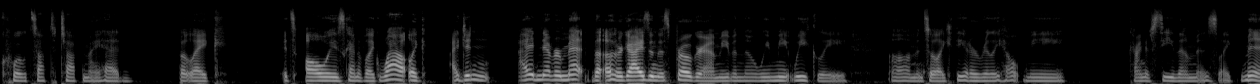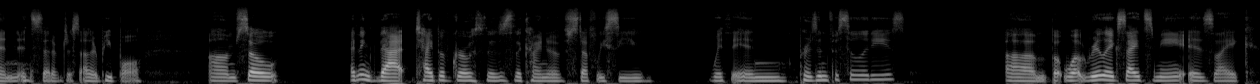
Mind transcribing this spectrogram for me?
quotes off the top of my head, but like it's always kind of like, wow, like I didn't, I had never met the other guys in this program, even though we meet weekly. Um, and so like theater really helped me kind of see them as like men instead of just other people. Um, so I think that type of growth is the kind of stuff we see within prison facilities. Um, but what really excites me is like,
